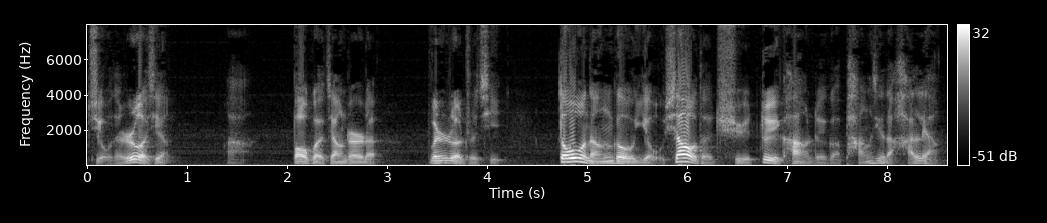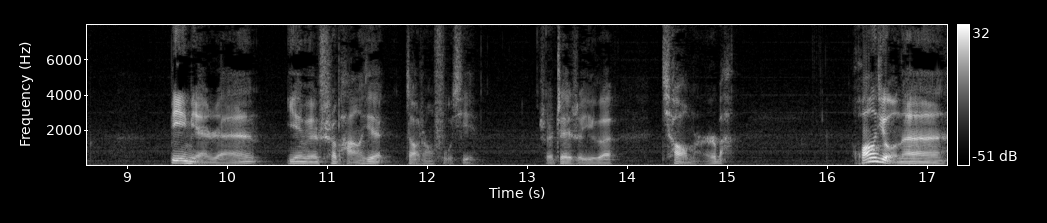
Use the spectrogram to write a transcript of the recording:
酒的热性啊，包括姜汁儿的温热之气，都能够有效的去对抗这个螃蟹的寒凉，避免人因为吃螃蟹造成腹泻。所以这是一个窍门儿吧。黄酒呢，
